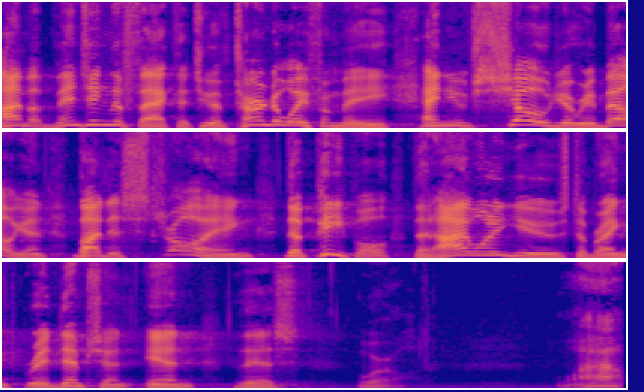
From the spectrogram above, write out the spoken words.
I'm avenging the fact that you have turned away from me and you've showed your rebellion by destroying the people that I want to use to bring redemption in this world. Wow.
